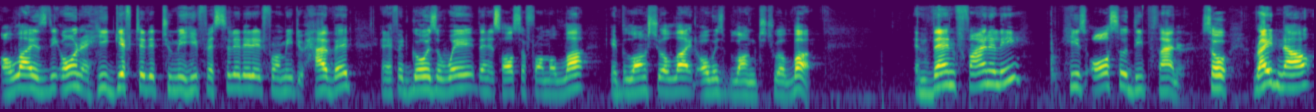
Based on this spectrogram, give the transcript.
Allah is the owner. He gifted it to me. He facilitated it for me to have it. And if it goes away, then it's also from Allah. It belongs to Allah. It always belonged to Allah. And then finally, He's also the planner. So right now,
